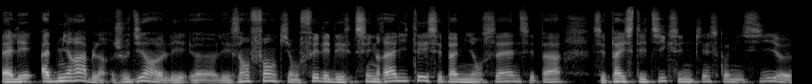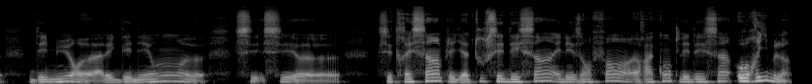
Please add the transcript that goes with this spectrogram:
elle est admirable. Je veux dire, les, euh, les enfants qui ont fait les, dé- c'est une réalité. C'est pas mis en scène, c'est pas, c'est pas esthétique. C'est une pièce comme ici, euh, des murs euh, avec des néons. c'est, très simple. Et il y a tous ces dessins et les enfants racontent les dessins horribles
